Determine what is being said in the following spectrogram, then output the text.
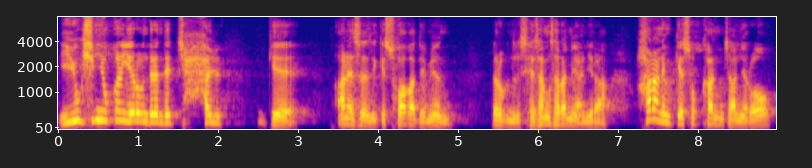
이 66권이 여러분들한테 잘 이렇게 안에서 이렇게 소화가 되면 여러분들은 세상 사람이 아니라 하나님께 속한 자녀로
